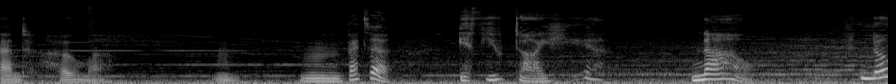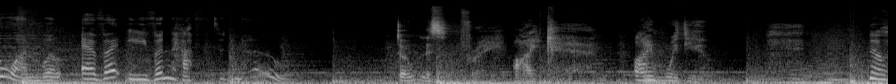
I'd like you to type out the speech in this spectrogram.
and Homer. Hmm. Hmm, better if you die here. Now. No one will ever even have to know. Don't listen, Frey. I care. I'm with you. No.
